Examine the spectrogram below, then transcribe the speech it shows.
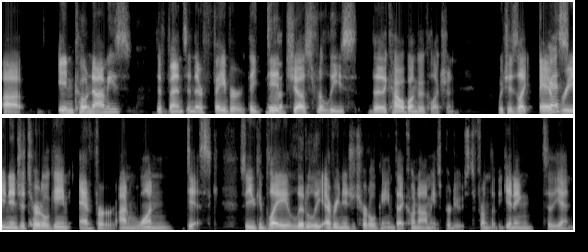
uh, in Konami's defense, in their favor, they did Yeah. just release the Cowabunga collection, which is like Yes. every Ninja Turtle game ever on one disc. So you can play literally every Ninja Turtle game that Konami has produced from the beginning to the end,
